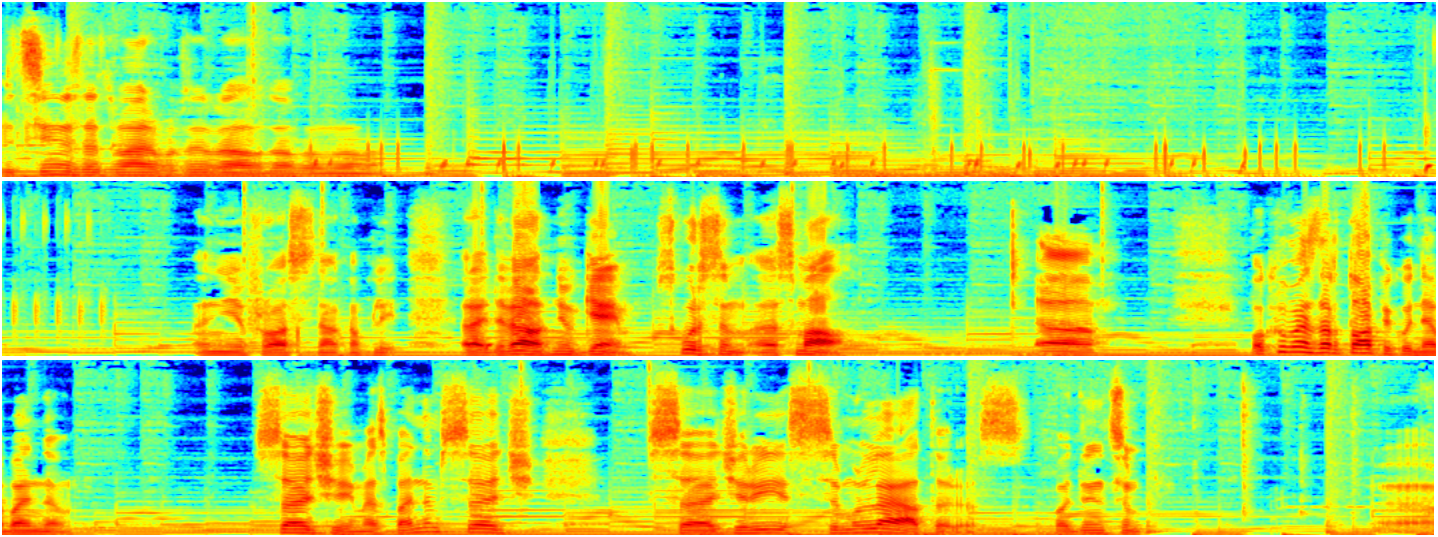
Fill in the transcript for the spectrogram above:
It seems that you are pretty well, blah, blah, blah. New Frost is now complete. Right, develop new game. Skursim uh, small. Uh, kokių mes dar topikų nebandėm? Surgery, mes bandėm surgery, surgery simulatorius. Vadinsim. Uh,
